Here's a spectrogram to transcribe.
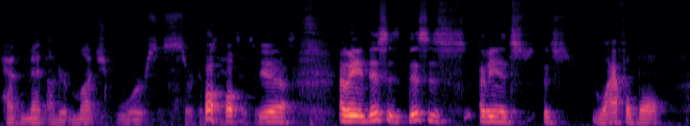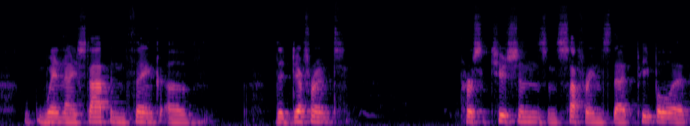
have met under much worse Oh, circumstances. than yeah. I mean, this is this is. I mean, it's it's laughable when I stop and think of the different persecutions and sufferings that people that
